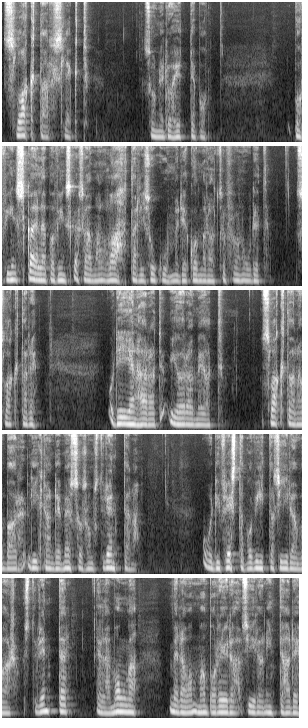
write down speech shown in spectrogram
slaktarsläkt, som det då hette på, på finska, eller på finska sa man lahtarisuku, men det kommer alltså från ordet slaktare. Och det igen har att göra med att slaktarna bar liknande mössor som studenterna. Och de flesta på vita sidan var studenter, eller många, medan man på röda sidan inte hade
